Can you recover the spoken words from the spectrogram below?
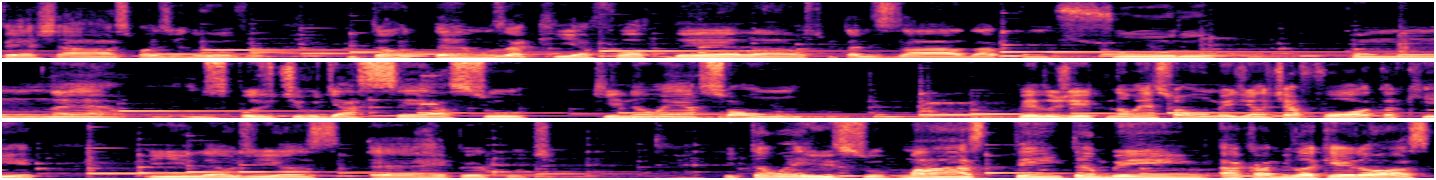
Fecha aspas de novo. Então temos aqui a foto dela hospitalizada com soro, com né, um dispositivo de acesso que não é só um. Pelo jeito não é só um mediante a foto aqui e Léo Dias é, repercute. Então é isso. Mas tem também a Camila Queiroz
